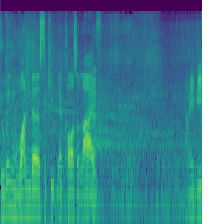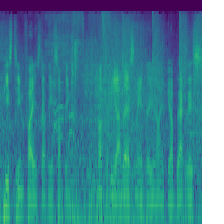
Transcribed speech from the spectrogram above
doing wonders to keep their cause alive. I mean, VP's team fight is definitely something not to be underestimated. You know, if you're blacklist,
